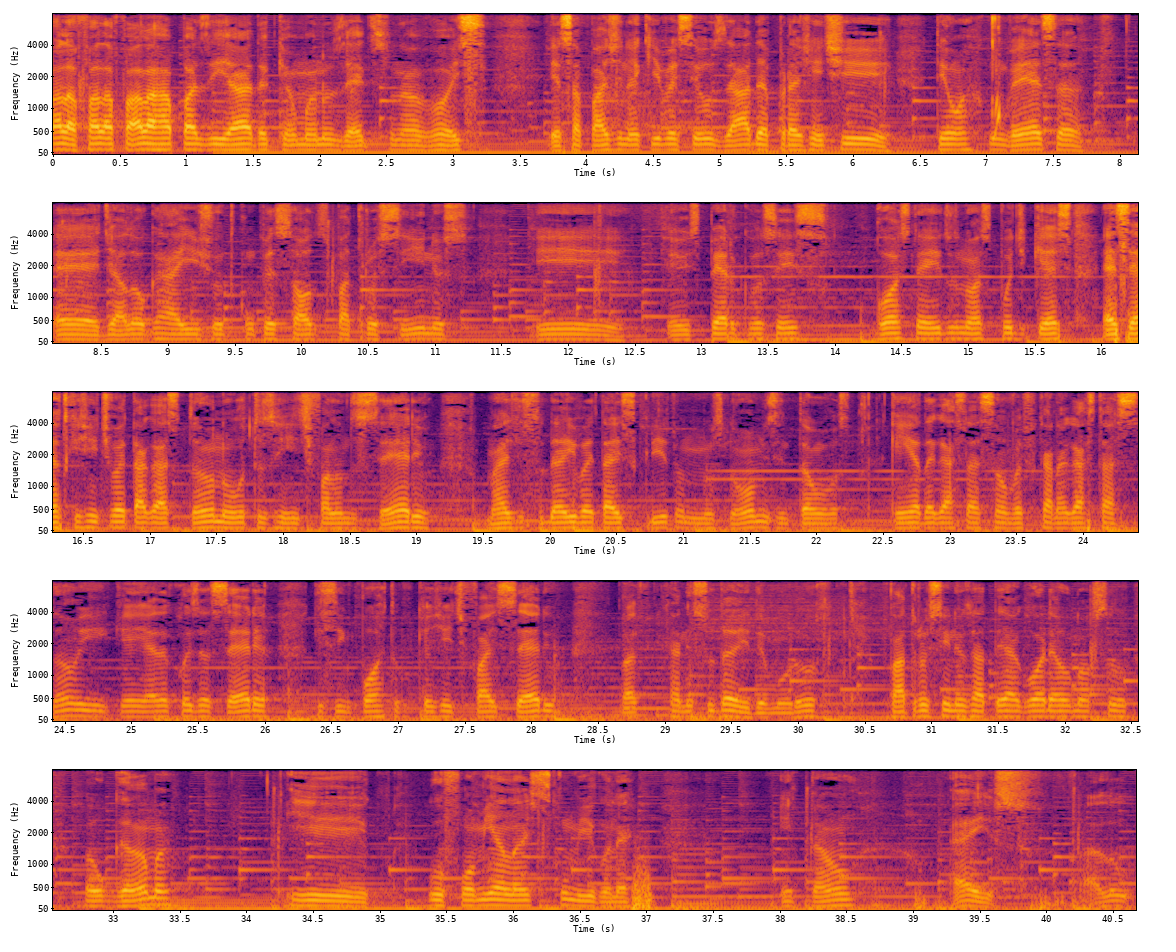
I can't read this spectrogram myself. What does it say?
Fala, fala, fala rapaziada, que é o Mano Zedson na voz. Essa página aqui vai ser usada pra gente ter uma conversa, é, dialogar aí junto com o pessoal dos patrocínios. E eu espero que vocês gostem aí do nosso podcast. É certo que a gente vai estar tá gastando, outros a gente falando sério, mas isso daí vai estar tá escrito nos nomes, então quem é da gastação vai ficar na gastação e quem é da coisa séria, que se importa com o que a gente faz sério, vai ficar nisso daí, demorou? Patrocínios até agora é o nosso é o Gama e o Fominha Lanches comigo, né? Então, é isso. Falou.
